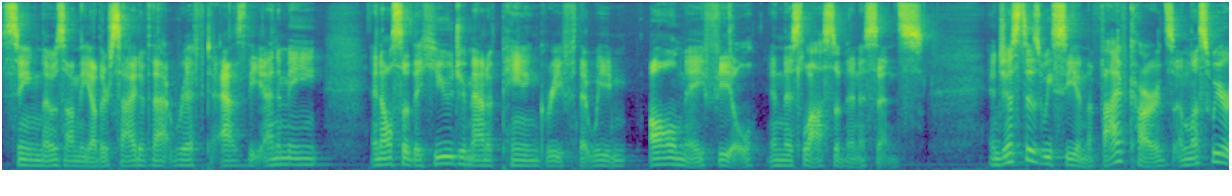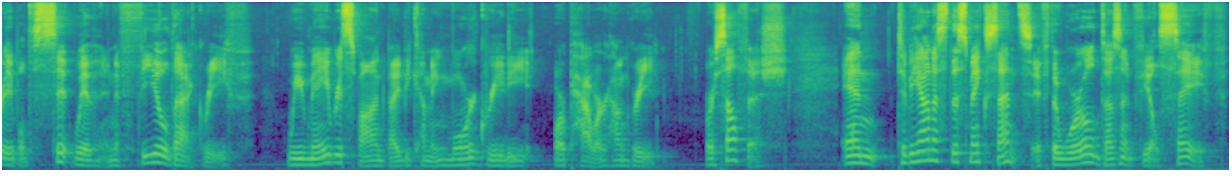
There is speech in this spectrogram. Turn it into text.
seeing those on the other side of that rift as the enemy, and also the huge amount of pain and grief that we all may feel in this loss of innocence. And just as we see in the five cards, unless we are able to sit with and feel that grief, we may respond by becoming more greedy or power hungry or selfish. And to be honest, this makes sense. If the world doesn't feel safe,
